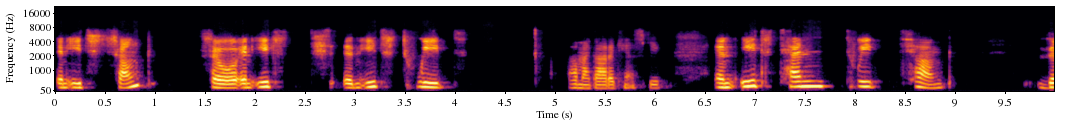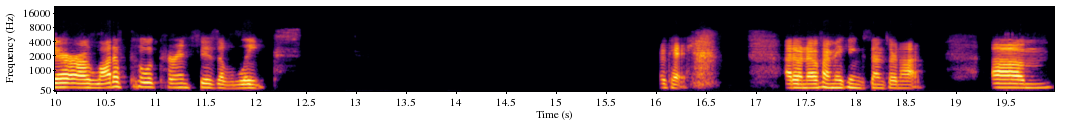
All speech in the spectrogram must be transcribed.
in each chunk. So in each in each tweet, oh my God, I can't speak. In each 10 tweet chunk, there are a lot of co-occurrences of links. Okay, I don't know if I'm making sense or not. Um,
